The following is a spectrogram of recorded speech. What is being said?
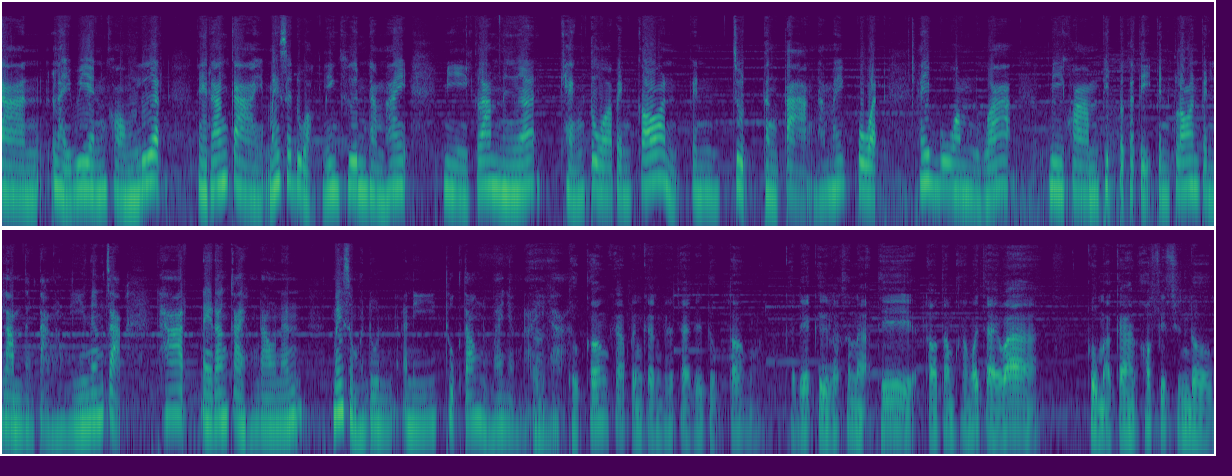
การไหลเวียนของเลือดในร่างกายไม่สะดวกยิ่งขึ้นทำให้มีกล้ามเนื้อแข็งตัวเป็นก้อนเป็นจุดต่างๆทำให้ปวดให้บวมหรือว่ามีความผิดปกติเป็นกล้อนเป็นลำต่างๆ เหล่านี้ เนื่องจากธาตุในร่างกายของเรานั้น ไม่สมดุลอันนี้ถูกต้องหรือไม่อย่างไรคะถูกต้องครับเป็นการเข้าใจที่ถูกต้องอันนี้คือลักษณะที่เราทำความเข้าใจว่า กลุ่มอาการออฟฟิศซินโดม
